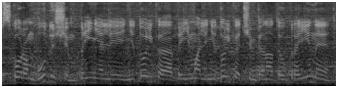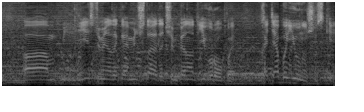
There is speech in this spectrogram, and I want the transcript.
в скором будущем приняли не только, принимали не только чемпионаты Украины, а есть у меня такая мечта, это чемпионат Европы, хотя бы юношеский.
